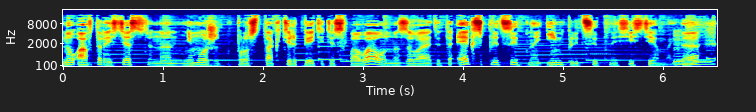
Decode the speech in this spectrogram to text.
Ну, автор, естественно, не может просто так терпеть эти слова, он называет это эксплицитной, имплицитной системой. Mm-hmm.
